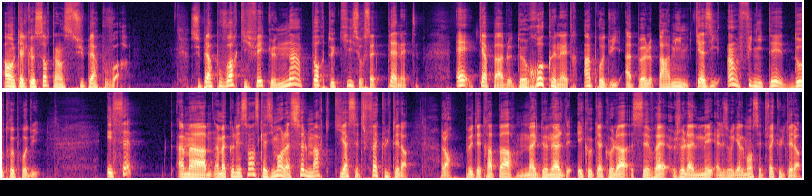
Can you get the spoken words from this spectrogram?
a en quelque sorte un super pouvoir. Super pouvoir qui fait que n'importe qui sur cette planète est capable de reconnaître un produit Apple parmi une quasi-infinité d'autres produits. Et c'est, à ma, à ma connaissance, quasiment la seule marque qui a cette faculté-là. Alors peut-être à part McDonald's et Coca-Cola, c'est vrai, je l'admets, elles ont également cette faculté-là.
